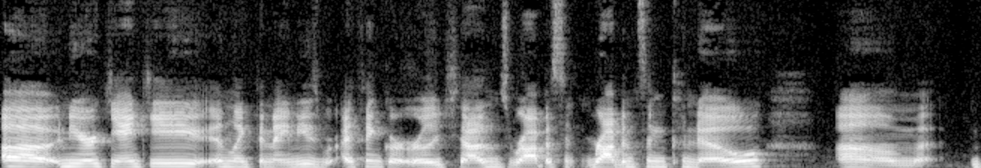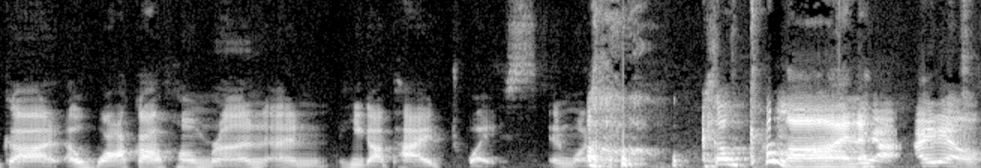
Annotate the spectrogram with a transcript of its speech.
Uh, New York Yankee in like the '90s, I think, or early 2000s. Robinson Robinson Cano um, got a walk off home run, and he got pied twice in one. oh, come on! Yeah, I know.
